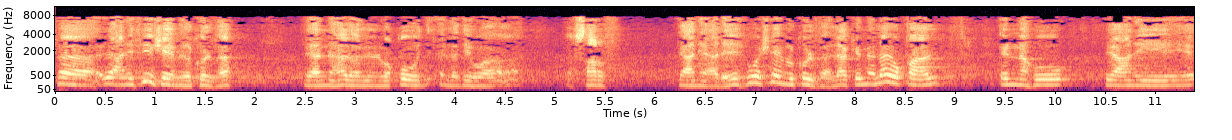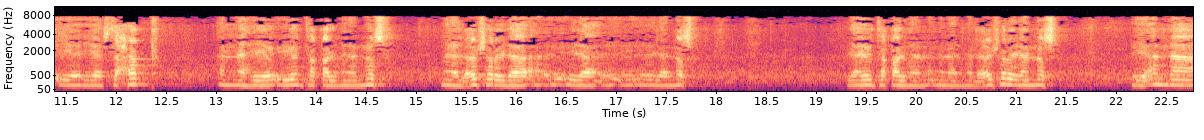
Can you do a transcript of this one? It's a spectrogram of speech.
فيعني في شيء من الكلفة لأن هذا الوقود الذي هو الصرف يعني عليه هو شيء من الكلفة لكن لا يقال إنه يعني يستحق أنه ينتقل من النصف من العشر إلى إلى إلى النصف. لا ينتقل من من العشر إلى النصف. لأن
